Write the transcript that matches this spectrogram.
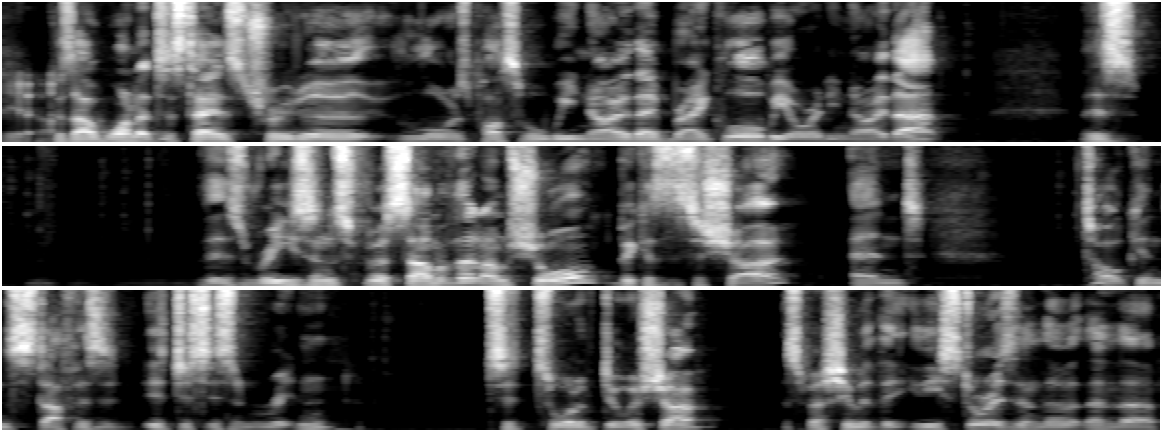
yeah. because I want it to stay as true to lore as possible. We know they break lore. We already know that. There's there's reasons for some of it, I'm sure, because it's a show and Tolkien's stuff is it just isn't written to sort of do a show, especially with the, these stories and the and the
